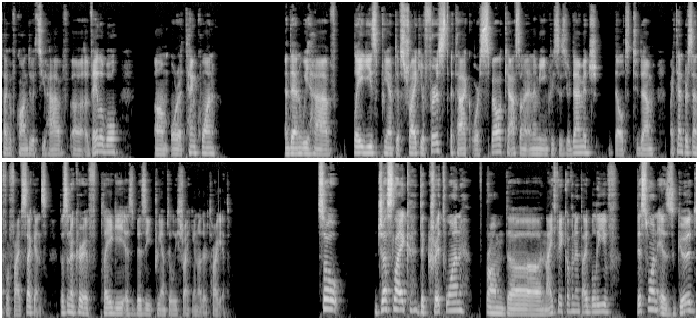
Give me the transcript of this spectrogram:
type of conduits you have uh, available, um, or a tank one. And then we have Plagey's Preemptive Strike. Your first attack or spell cast on an enemy increases your damage dealt to them by 10% for 5 seconds. Doesn't occur if Plagey is busy preemptively striking another target. So, just like the crit one from the Night Fae Covenant, I believe, this one is good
